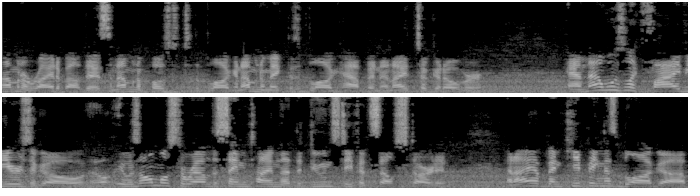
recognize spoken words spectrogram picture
I'm going to write about this and I'm going to post it to the blog and I'm going to make this blog happen. And I took it over. And that was like five years ago. It was almost around the same time that the Dunesteef itself started. And I have been keeping this blog up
